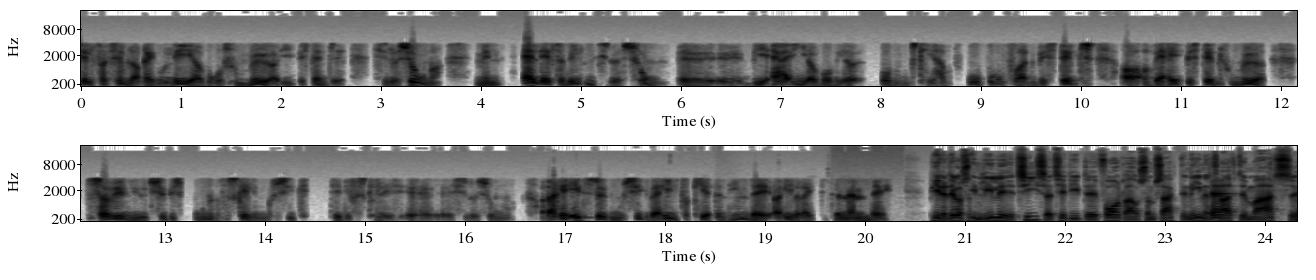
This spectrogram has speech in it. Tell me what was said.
til for eksempel at regulere vores humør i bestemte situationer. Men alt efter hvilken situation øh, øh vi er i, og hvor vi, hvor vi måske har brug, brug for en bestemt og at være i et bestemt humør, så vil vi jo typisk bruge noget forskellig musik til de forskellige øh, situationer. Og der kan et stykke musik være helt forkert den ene dag, og helt rigtigt den anden dag. Peter, det var en lille teaser til dit uh, foredrag, som sagt, den 31. Ja. marts uh,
